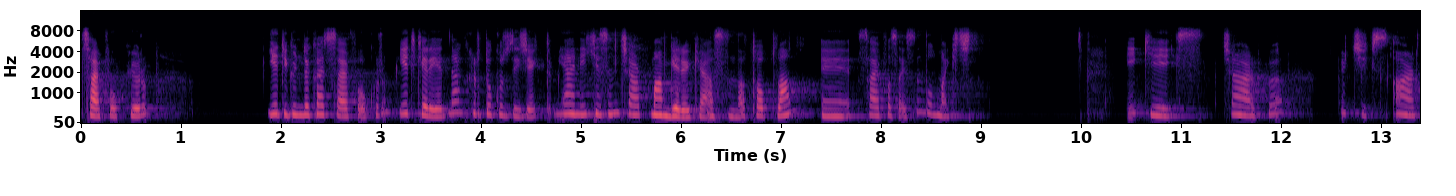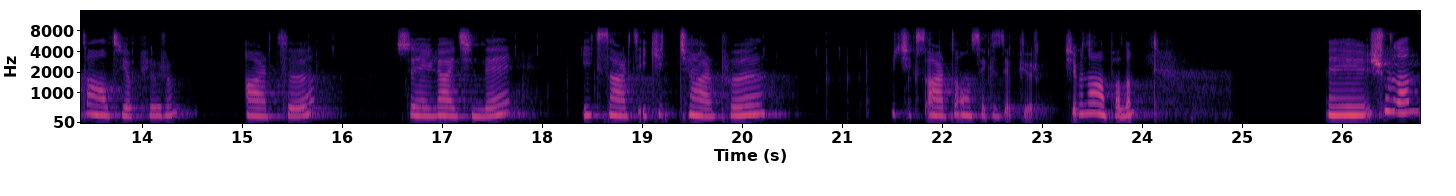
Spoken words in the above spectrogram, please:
sayfa okuyorum. 7 günde kaç sayfa okurum? 7 kere 7'den 49 diyecektim. Yani ikisini çarpmam gerekiyor aslında toplam e, sayfa sayısını bulmak için. 2x çarpı 3x artı 6 yapıyorum. Artı Süheyla içinde x artı 2 çarpı 3x artı 18 yapıyorum. Şimdi ne yapalım? Ee, şuradan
